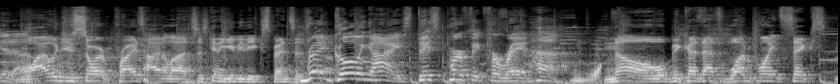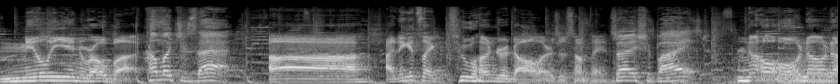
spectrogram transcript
You know. Why would you sort price high to low? It's just gonna give you the expensive. Red glowing eyes. This perfect for red, huh? No, because that's 1.6 million Robux. How much is that? Uh, I think it's like $200 or something. So I should buy it? No, no, no, no, no,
